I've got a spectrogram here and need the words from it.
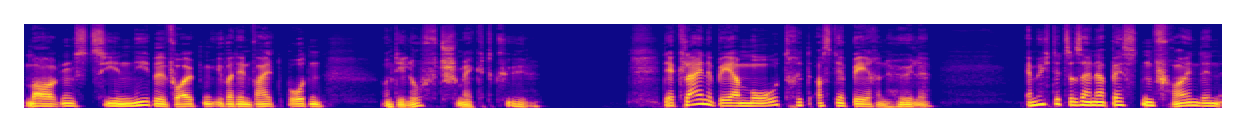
Morgens ziehen Nebelwolken über den Waldboden und die Luft schmeckt kühl. Der kleine Bär Mo tritt aus der Bärenhöhle. Er möchte zu seiner besten Freundin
